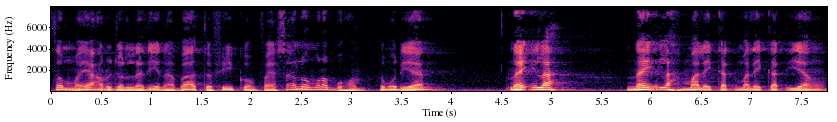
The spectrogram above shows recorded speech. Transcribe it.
Thumma ya'ruju alladziina batu fikum fayasaluhum rabbuhum. Kemudian naiklah naiklah malaikat-malaikat yang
